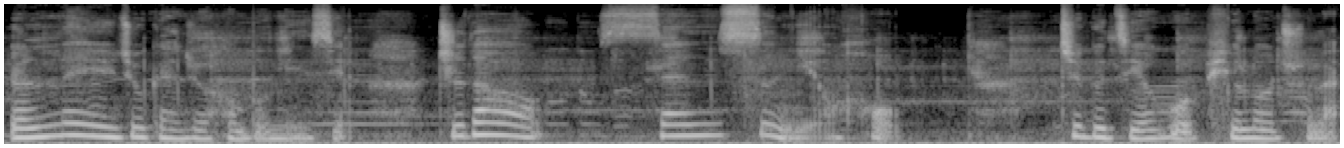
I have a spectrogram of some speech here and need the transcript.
人类就感觉很不明显。直到三四年后，这个结果披露出来，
